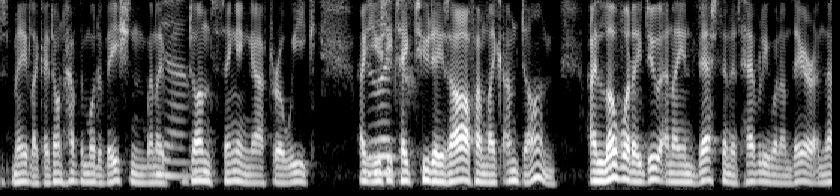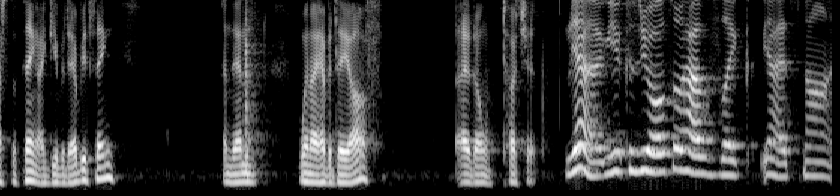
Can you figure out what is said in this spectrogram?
just made. Like I don't have the motivation when Yeah. I've done singing after a week. I You're usually like- take 2 days off. I'm like I'm done. I love what I do and I invest in it heavily when I'm there and that's the thing. I give it everything. And then when I have a day off, I don't touch it. Yeah, you because you also have like yeah, it's not.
